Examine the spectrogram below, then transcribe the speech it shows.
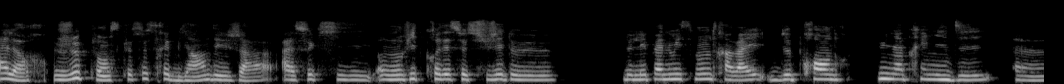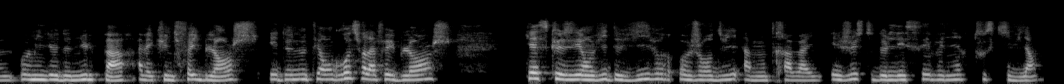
alors, je pense que ce serait bien déjà à ceux qui ont envie de creuser ce sujet de, de l'épanouissement au travail, de prendre une après-midi euh, au milieu de nulle part avec une feuille blanche et de noter en gros sur la feuille blanche qu'est-ce que j'ai envie de vivre aujourd'hui à mon travail? Et juste de laisser venir tout ce qui vient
